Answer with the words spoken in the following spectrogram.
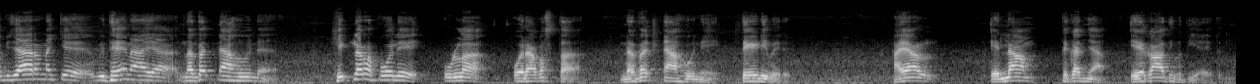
വിചാരണയ്ക്ക് വിധേയനായ നതജ്ഞാഹുവിന് ഹിറ്റ്ലറെ പോലെ ഉള്ള ഒരവസ്ഥ നതജ്ഞാഹുവിനെ തേടി വരും അയാൾ എല്ലാം തികഞ്ഞ ഏകാധിപതിയായിരുന്നു.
